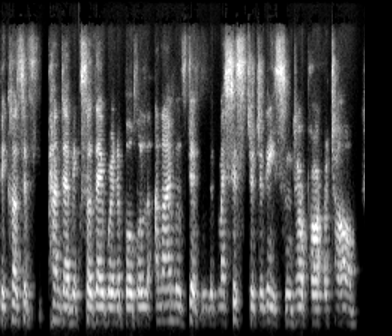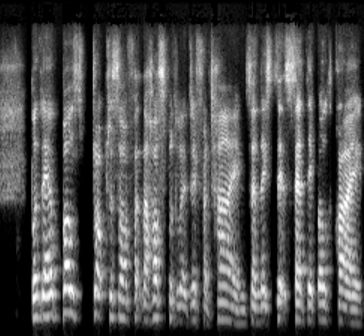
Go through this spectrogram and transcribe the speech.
because of pandemic. So they were in a bubble, and I moved in with my sister Denise and her partner Tom. But they both dropped us off at the hospital at different times, and they said they both cried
